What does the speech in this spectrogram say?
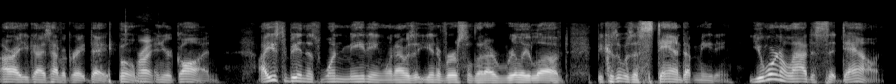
All right, you guys have a great day. Boom, right. and you're gone I used to be in this one meeting when I was at Universal that I really loved because it was a stand up meeting. You weren't allowed to sit down.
